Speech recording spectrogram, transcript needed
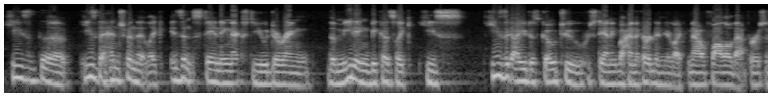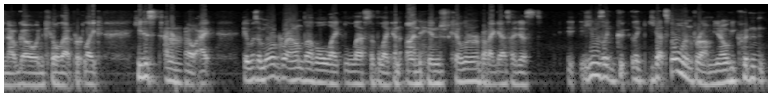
he's the he's the henchman that like isn't standing next to you during the meeting because like he's he's the guy you just go to who's standing behind the curtain and you're like now follow that person now go and kill that person like he just i don't know i it was a more ground level like less of like an unhinged killer but i guess i just he was like like he got stolen from you know he couldn't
